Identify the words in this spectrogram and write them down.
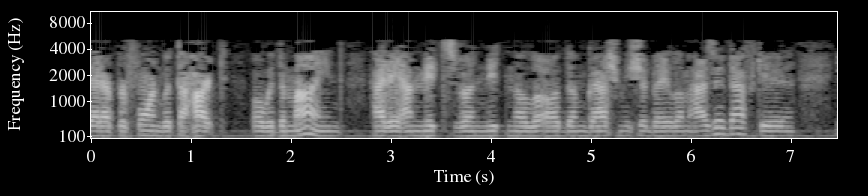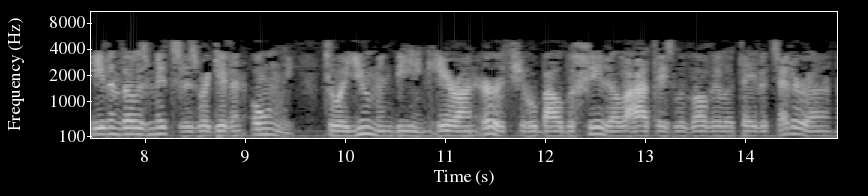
that are performed with the heart or with the mind, even those mitzvahs were given only to a human being here on earth, etc.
